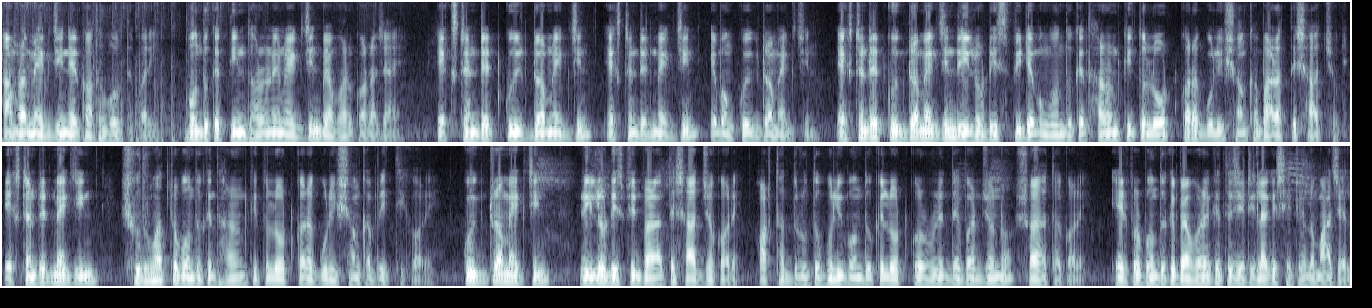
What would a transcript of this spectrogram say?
আমরা ম্যাগজিনের কথা বলতে পারি। বন্দুকের তিন ধরনের ম্যাগজিন ব্যবহার করা যায়। Extended quick draw magazine, extended magazine এবং quick draw magazine. Extended quick draw magazine reload speed এবং বন্দুকে ধারণকৃত লোড করা গুলির সংখ্যা বাড়াতে সাহায্য। এক্সটেন্ডেড ম্যাগজিন শুধুমাত্র বন্দুকে ধারণকৃত লোড করা গুলির সংখ্যা বৃদ্ধি করে। Quick draw magazine reload speed বাড়াতে সাহায্য করে, অর্থাৎ দ্রুত গুলি বন্দুকে লোড করে দেবার জন্য সহায়তা করে। এরপর বন্দুকে ব্যবহারের ক্ষেত্রে যেটি লাগে সেটি হলো মাজেল।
